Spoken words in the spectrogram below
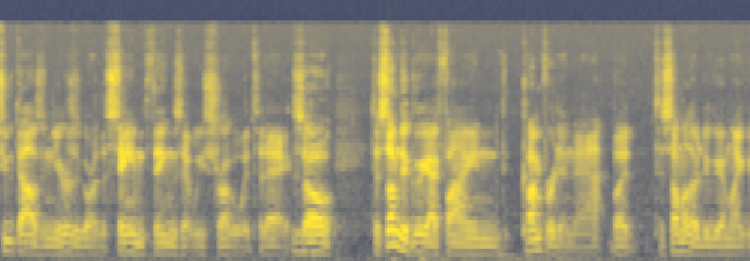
2000 years ago are the same things that we struggle with today. Mm-hmm. So to some degree I find comfort in that, but to some other degree I'm like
